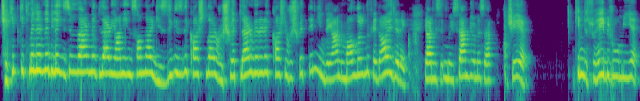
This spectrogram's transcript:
çekip gitmelerine bile izin vermediler. Yani insanlar gizli gizli kaçtılar, rüşvetler vererek kaçtı. Rüşvet demeyeyim de yani mallarını feda ederek. Yani sen diyor mesela şeye kimdi Süheyb Rumiye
